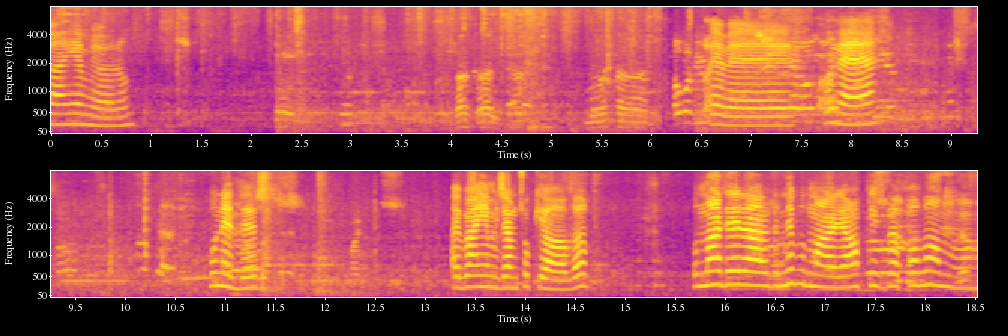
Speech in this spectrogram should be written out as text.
Ben yemiyorum. Evet, bu ne? Bu nedir? Ay ben yemeyeceğim çok yağlı. Bunlar da herhalde ne bunlar ya? Pizza falan mı?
